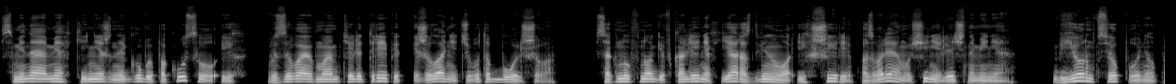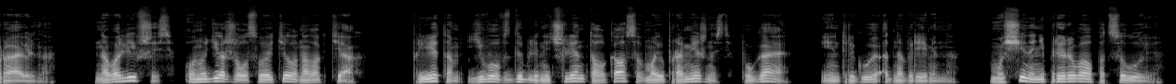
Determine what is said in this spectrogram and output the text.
Сминая мягкие нежные губы, покусывал их, вызывая в моем теле трепет и желание чего-то большего. Согнув ноги в коленях, я раздвинула их шире, позволяя мужчине лечь на меня. Бьорн все понял правильно. Навалившись, он удерживал свое тело на локтях. При этом его вздыбленный член толкался в мою промежность, пугая и интригуя одновременно. Мужчина не прерывал поцелуя.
